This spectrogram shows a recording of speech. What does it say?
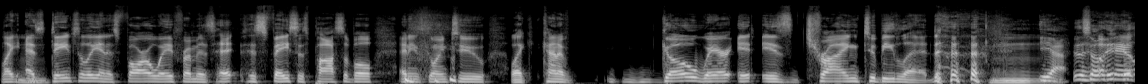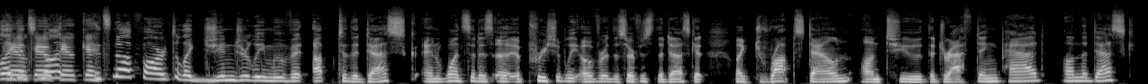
like as daintily and as far away from his he- his face as possible, and he's going to like kind of go where it is trying to be led. Yeah. So Okay, it, it- like okay, it's okay, not okay, okay. it's not far to like gingerly move it up to the desk and once it is uh, appreciably over the surface of the desk it like drops down onto the drafting pad on the desk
